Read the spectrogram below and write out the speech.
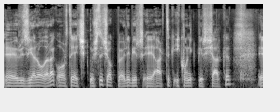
e, rüzgarı olarak ortaya çıkmıştı. Çok böyle bir e, artık ikonik bir şarkı. E,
